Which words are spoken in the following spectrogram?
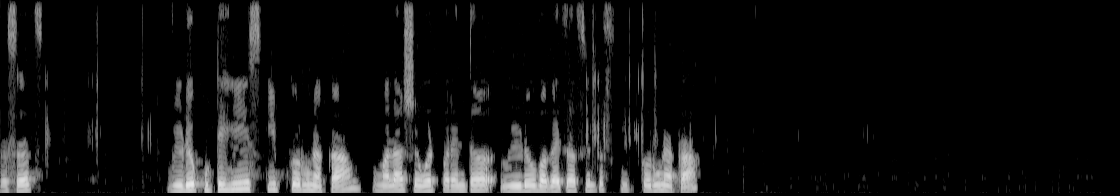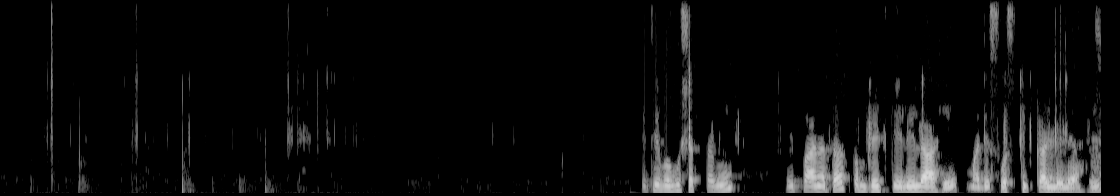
तसंच व्हिडिओ कुठेही स्किप करू नका. तुम्हाला शेवटपर्यंत व्हिडिओ बघायचा असेल तर स्किप करू नका. इथे बघू शकता मी. हे पान आता कंप्लीट केलेलं आहे. मध्ये स्वस्तिक काढलेले आहे.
